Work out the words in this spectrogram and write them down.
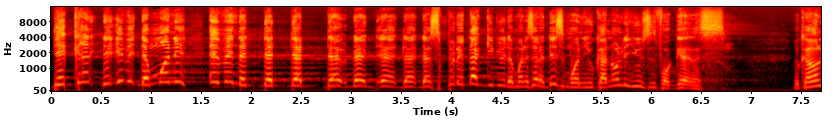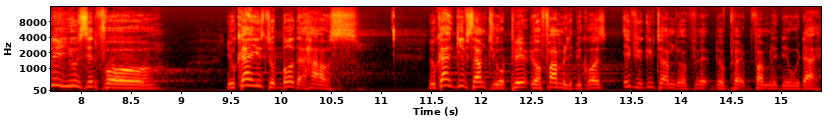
they can't they, even the money even the the, the, the, the, the, the spirit that give you the money said that this money you can only use it for girls you can only use it for you can't use to build a house You can't give some to your, your family because if you give some to your, your family, they will die.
